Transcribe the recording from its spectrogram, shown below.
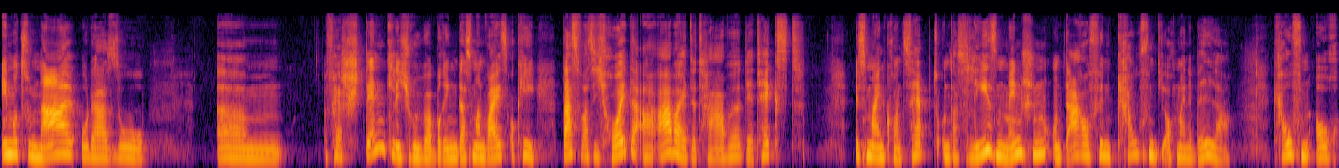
emotional oder so ähm, verständlich rüberbringen, dass man weiß, okay, das, was ich heute erarbeitet habe, der Text, ist mein Konzept und das lesen Menschen und daraufhin kaufen die auch meine Bilder, kaufen auch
